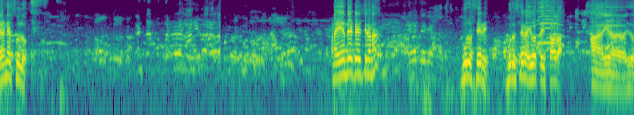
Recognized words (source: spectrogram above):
ಎರಡನೇ ಸೂಲು. ಅಣ್ಣ, ಏನ್ ರೇಟ್ ಹೇಳ್ತೀರಣ್ಣ ಮೂರು ಸೇರಿ ಮೂರು ಸೇರಿ ಐವತ್ತೈದು ಸಾವಿರ. ಇದು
